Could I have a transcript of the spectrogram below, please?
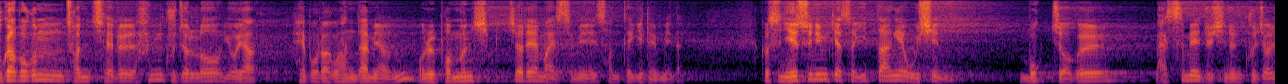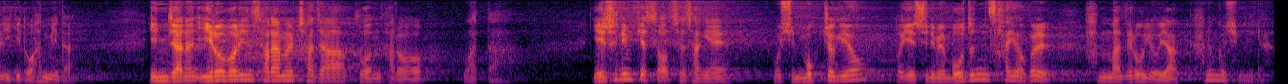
누가복음 전체를 한 구절로 요약해 보라고 한다면 오늘 본문 10절의 말씀이 선택이 됩니다. 그것은 예수님께서 이 땅에 오신 목적을 말씀해 주시는 구절이기도 합니다. 인자는 잃어버린 사람을 찾아 구원하러 왔다. 예수님께서 세상에 오신 목적이요, 또 예수님의 모든 사역을 한마디로 요약하는 것입니다.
